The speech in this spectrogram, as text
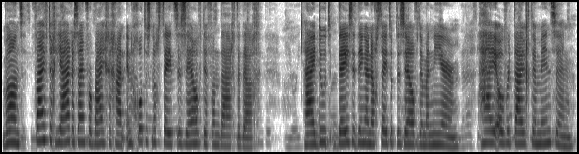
want 50 jaren zijn voorbij gegaan en God is nog steeds dezelfde vandaag de dag. Hij doet deze dingen nog steeds op dezelfde manier. Hij overtuigt de mensen.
